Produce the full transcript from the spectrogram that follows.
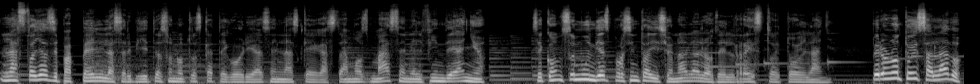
Las toallas de papel y las servilletas son otras categorías en las que gastamos más en el fin de año. Se consume un 10% adicional a lo del resto de todo el año. Pero no todo es salado.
